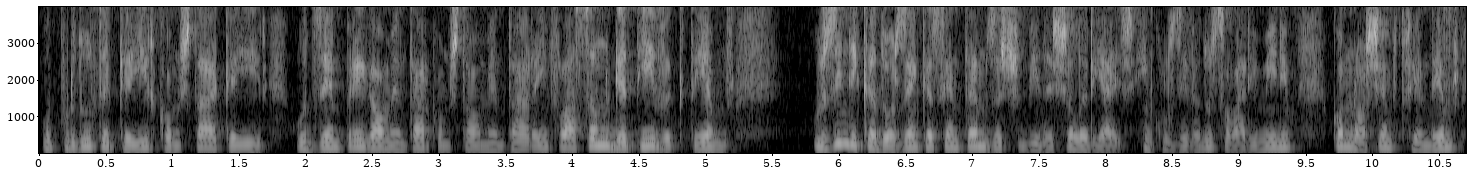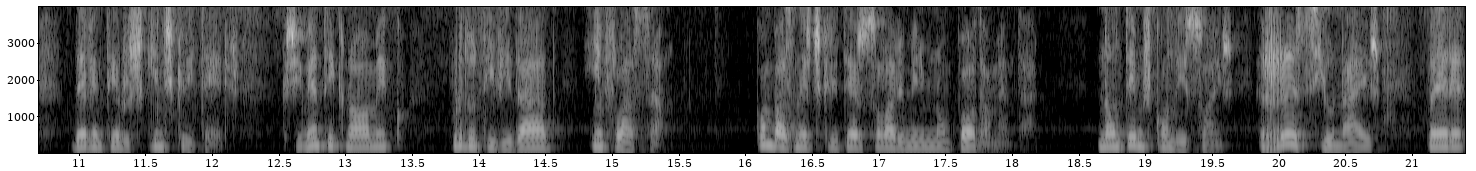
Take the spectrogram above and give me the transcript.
o produto a cair como está a cair, o desemprego a aumentar como está a aumentar, a inflação negativa que temos, os indicadores em que assentamos as subidas salariais, inclusive a do salário mínimo, como nós sempre defendemos, devem ter os seguintes critérios: crescimento económico, produtividade, inflação. Com base nestes critérios, o salário mínimo não pode aumentar. Não temos condições racionais para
